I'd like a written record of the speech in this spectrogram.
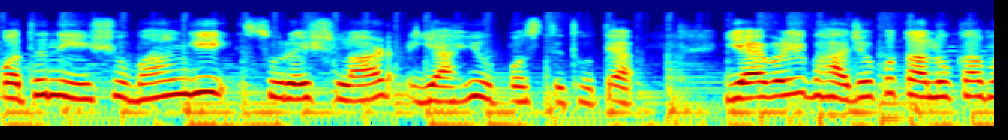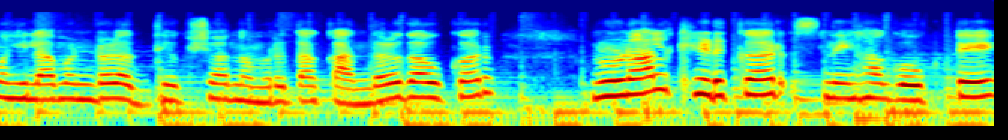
पत्नी शुभांगी सुरेश लाड याही उपस्थित होत्या. यावेळी भाजप तालुका महिला मंडळ अध्यक्षा नम्रता कांदळगावकर मृणाल खेडकर स्नेहा गोगटे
